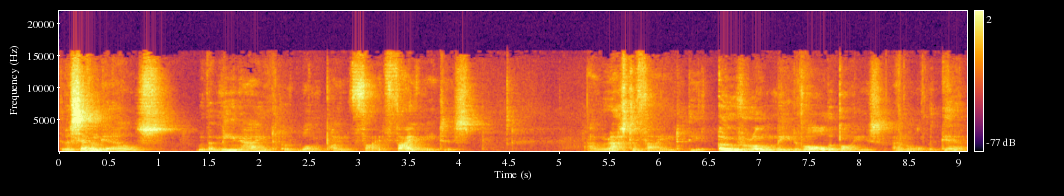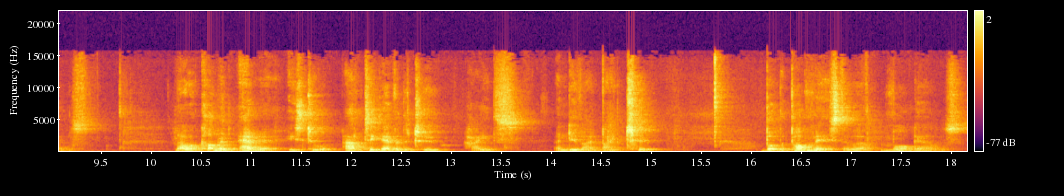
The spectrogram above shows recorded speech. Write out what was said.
There are seven girls with a mean height of 1.55 metres. And we're asked to find the overall mean of all the boys and all the girls. Now a common error is to add together the two heights and divide by 2. But the problem is there were more girls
